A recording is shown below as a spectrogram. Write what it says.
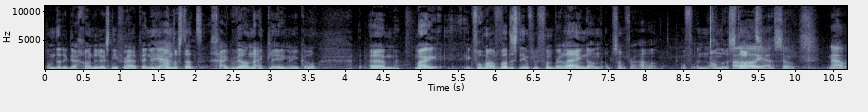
Omdat ik daar gewoon de rust niet voor heb. En in Ja. een andere stad ga ik wel naar een kledingwinkel. Ehm, maar ik vroeg me af, wat is de invloed van Berlijn dan op zo'n verhaal? Of een andere stad? Oh ja, zo. Nou,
